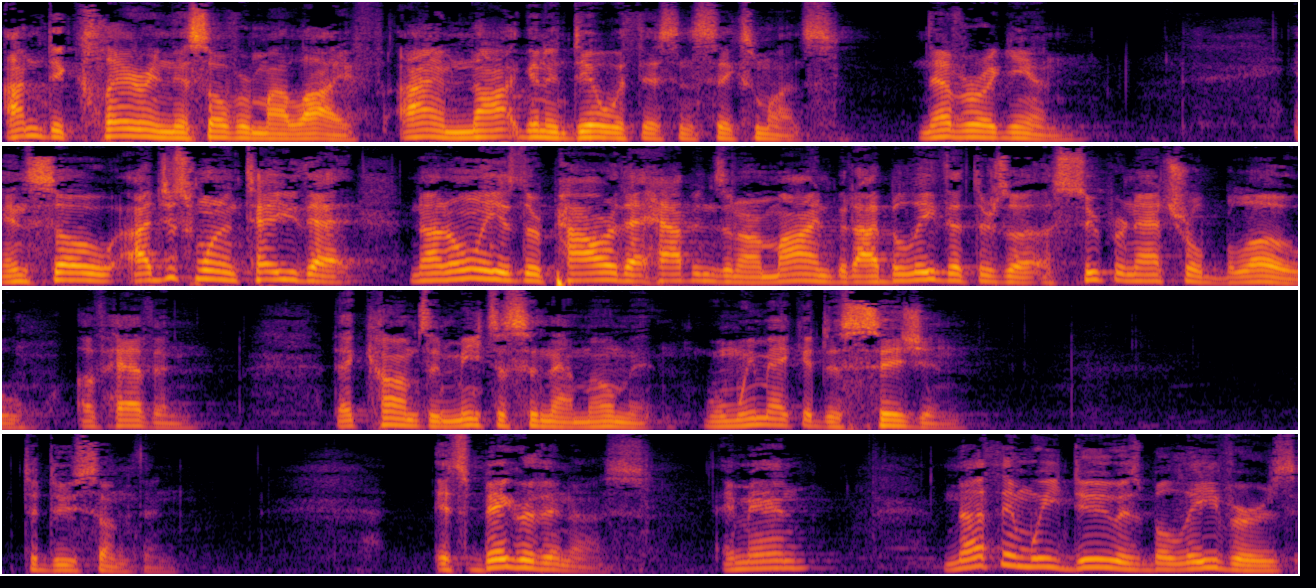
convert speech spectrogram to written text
I'm declaring this over my life. I am not going to deal with this in six months. Never again. And so I just want to tell you that not only is there power that happens in our mind, but I believe that there's a, a supernatural blow of heaven that comes and meets us in that moment when we make a decision to do something. It's bigger than us. Amen. Nothing we do as believers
